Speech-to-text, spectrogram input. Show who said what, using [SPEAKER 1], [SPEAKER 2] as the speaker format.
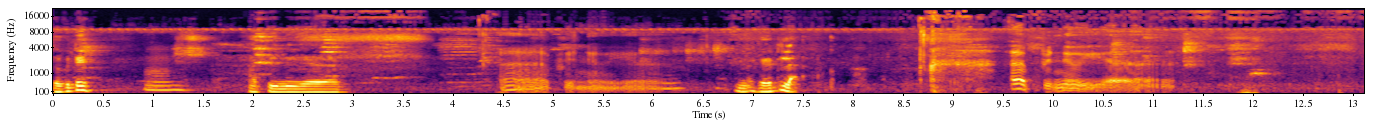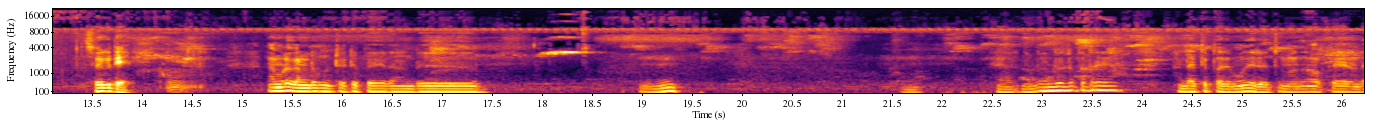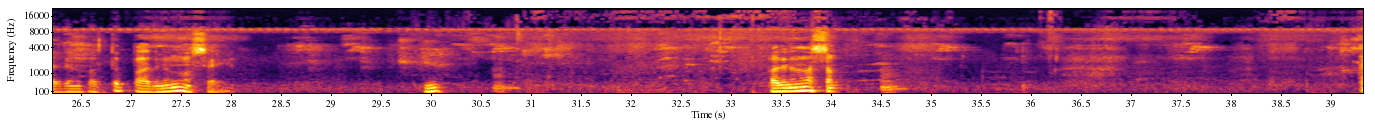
[SPEAKER 1] സുഖിട്ടി happy new year
[SPEAKER 2] happy new year
[SPEAKER 1] കേട്ടില്ല
[SPEAKER 2] happy new year
[SPEAKER 1] സുഖിട്ടേ നമ്മൾ കണ്ടുമുട്ടിയിട്ട് ഇപ്പോൾ ഏതാണ്ട്. നമ്മൾ കണ്ടിട്ട് ഇപ്പോൾ എത്രയായി രണ്ടായിരത്തി പതിമൂന്ന് ഇരുപത്തി മൂന്ന് ഒക്കെ രണ്ടായിരത്തി പത്ത് പതിനൊന്ന് വർഷമായി. പതിനൊന്ന് വർഷം.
